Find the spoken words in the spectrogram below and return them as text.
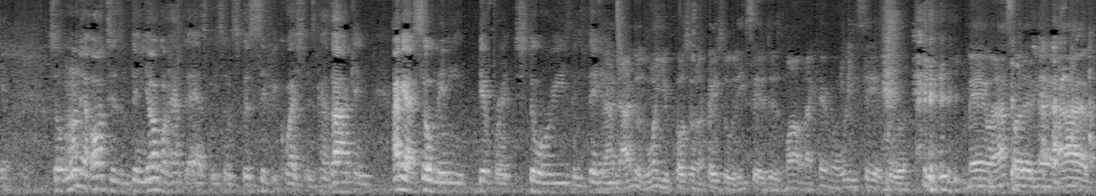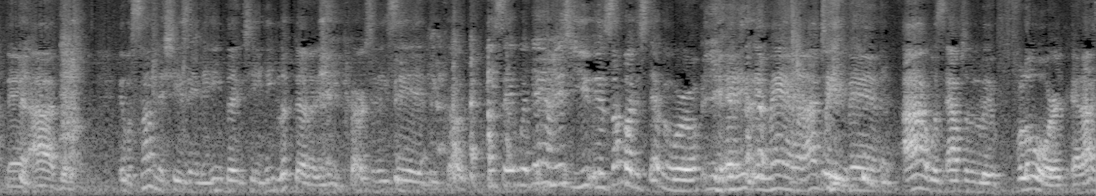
Yeah. So on that autism thing, y'all gonna have to ask me some specific questions because I can, I got so many different stories and things. Yeah, I, I know the one you posted on Facebook. He said to his mom, and I can't remember what he said to her. man, when I saw that man, I man, I just, it was something that she said, and he looked, she, he looked at her and he cursed, and he said, because he said, well, damn, it's you in somebody's stepping world. And he said, man, when I tell you, man, I was absolutely floored, and I,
